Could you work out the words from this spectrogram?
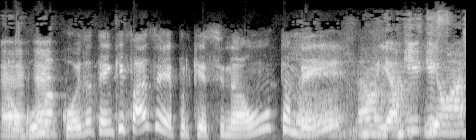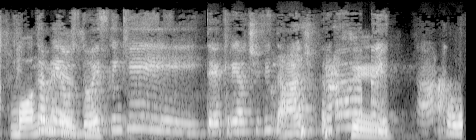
É, Alguma é. coisa tem que fazer, porque senão também. É, não, e, eu, e, e eu acho que também mesmo. os dois têm que ter criatividade para inventar coisas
